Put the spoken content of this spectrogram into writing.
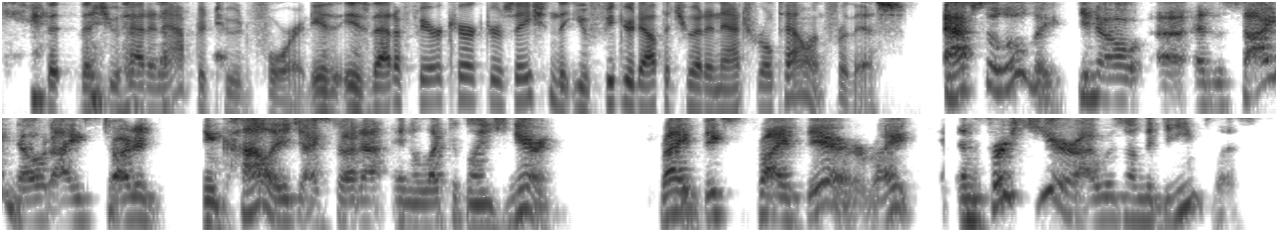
that, that you had an aptitude for it. Is, is that a fair characterization that you figured out that you had a natural talent for this? Absolutely. You know, uh, as a side note, I started in college, I started out in electrical engineering. Right. Big surprise there. Right. And the first year I was on the dean's list,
